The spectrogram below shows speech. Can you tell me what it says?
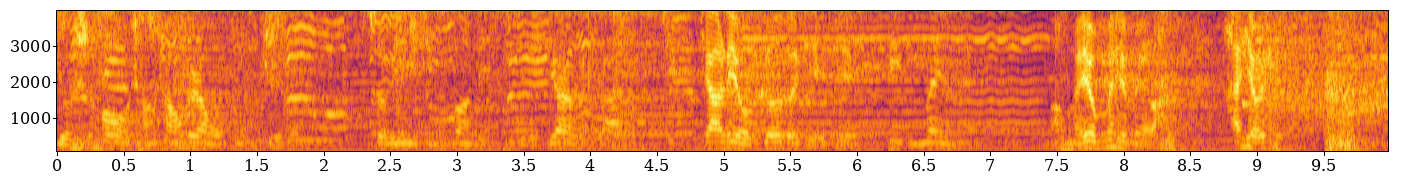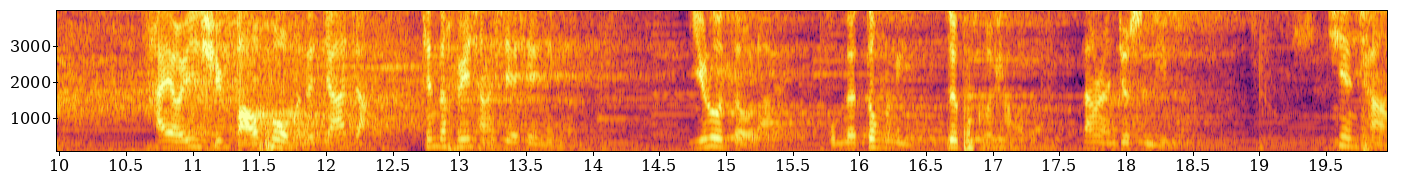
有时候常常会让我自己觉得，这里已经算自己的第二个家了。家里有哥哥姐姐、弟弟妹妹，啊，没有妹妹了，还有，还有一群保护我们的家长，真的非常谢谢你们。一路走来，我们的动力最不可少的，当然就是你们。现场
